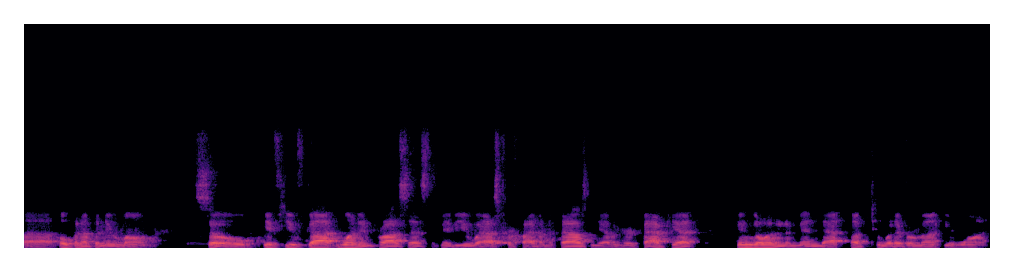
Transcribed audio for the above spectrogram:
uh, open up a new loan. So if you've got one in process that maybe you asked for 500,000, you haven't heard back yet, you can go in and amend that up to whatever amount you want.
